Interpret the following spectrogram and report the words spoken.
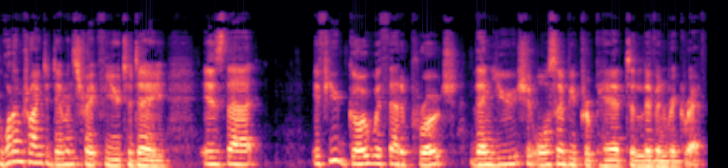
What I'm trying to demonstrate for you today is that if you go with that approach, then you should also be prepared to live in regret.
